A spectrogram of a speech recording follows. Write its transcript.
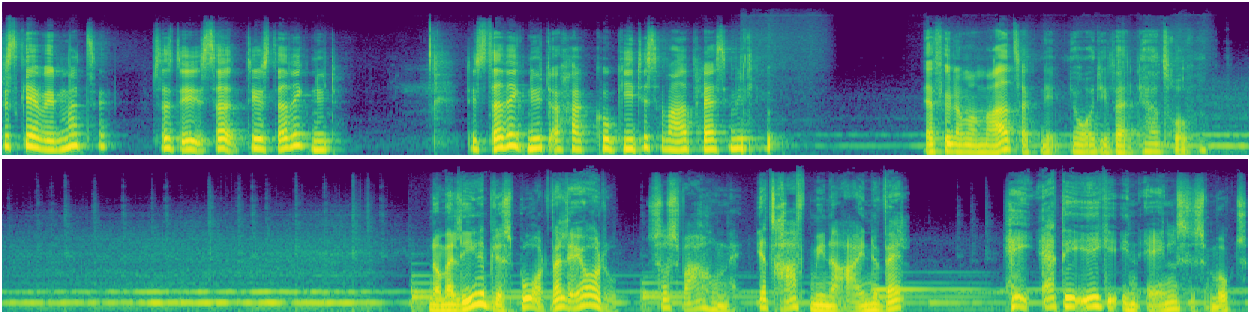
Det skal jeg vende mig til. Så det, så det er jo stadigvæk nyt. Det er stadigvæk nyt at have kunne give det så meget plads i mit liv. Jeg føler mig meget taknemmelig over de valg, jeg har truffet. Når Malene bliver spurgt, hvad laver du? Så svarer hun, jeg traf mine egne valg. Hey, er det ikke en anelse smukt?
